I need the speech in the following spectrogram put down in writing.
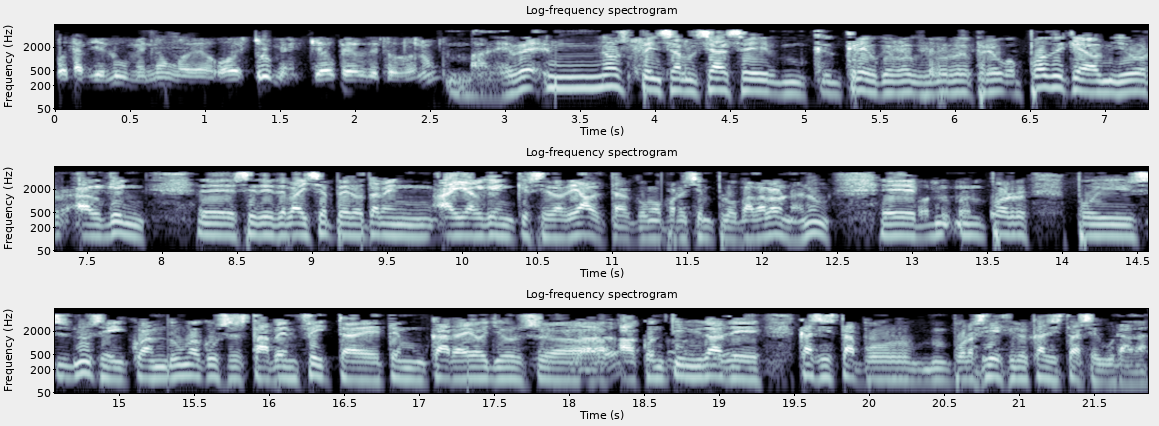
botarlle lume, non? O, o estrume, que é o peor de todo, non? Vale, nos pensamos xa se, creo que pero pode que ao mellor alguén eh, se dé de baixa, pero tamén hai alguén que se dá de alta, como por exemplo Badalona, non? Eh, por, pois, non sei, cando unha cousa está ben feita e ten cara e ollos eh, claro. a, a continuidade casi está por, por así decirlo, casi está asegurada.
